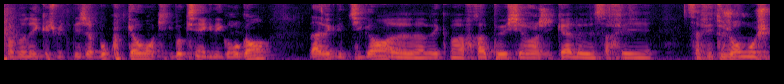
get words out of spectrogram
Étant donné que je mettais déjà beaucoup de KO en kickboxing avec des gros gants, là avec des petits gants, euh, avec ma frappe chirurgicale, euh, ça fait, ça fait toujours mouche.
